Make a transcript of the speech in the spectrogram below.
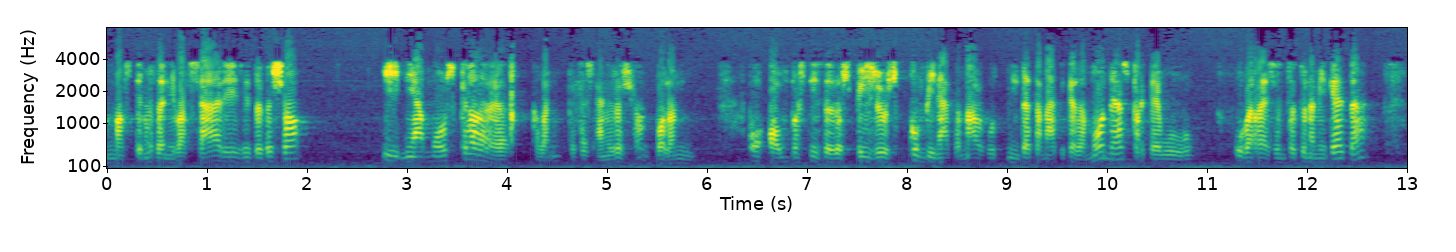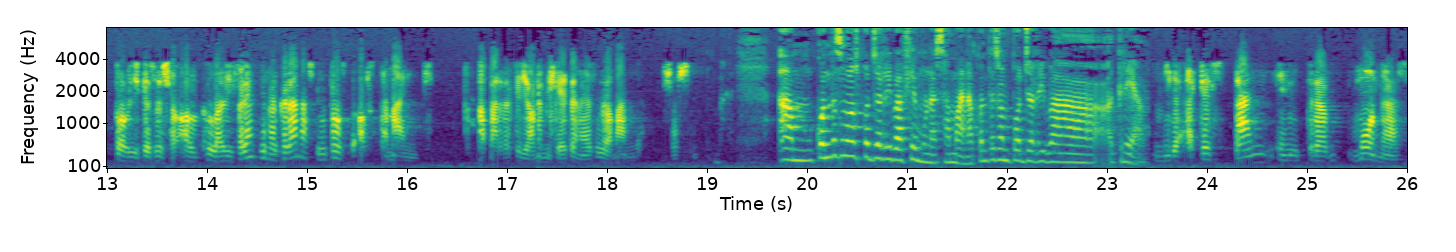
amb els temes d'aniversaris i tot això, i n'hi ha molts que, que, bueno, que aquest any és això, volen o, o un pastís de dos pisos combinat amb alguna de temàtica de mones, perquè ho, ho barregen tot una miqueta, però vull dir que és això. El, la diferència més gran ha sigut els, els tamanys, a part de que hi ha una miqueta més de demanda, això sí. Um, quantes mones pots arribar a fer en una setmana? Quantes en pots arribar a crear? Mira, aquest any, entre mones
